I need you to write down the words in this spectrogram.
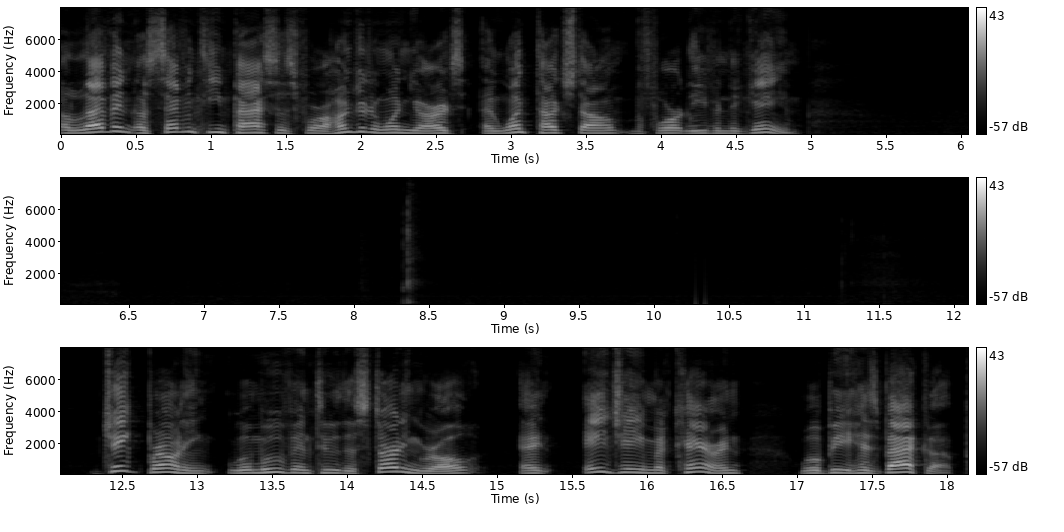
11 of 17 passes for 101 yards and one touchdown before leaving the game. Jake Browning will move into the starting role, and A.J. McCarron will be his backup.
